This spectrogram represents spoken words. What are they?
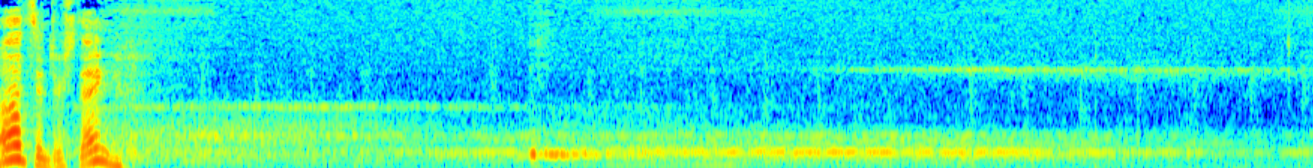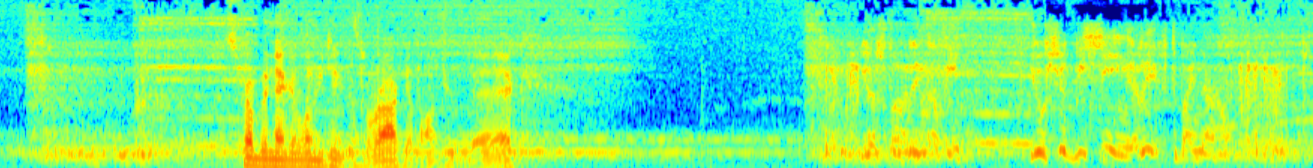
Well, that's interesting. It's probably not gonna let me take this rocket launcher back. You're far enough in. You should be seeing a rift by now.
